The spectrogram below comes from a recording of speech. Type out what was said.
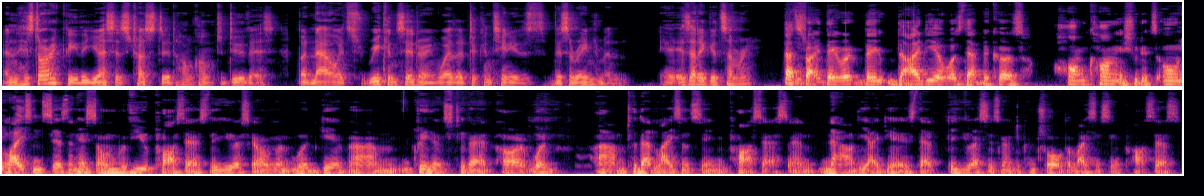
And historically, the US has trusted Hong Kong to do this, but now it's reconsidering whether to continue this, this arrangement. Is that a good summary? That's right. They were, they, the idea was that because Hong Kong issued its own licenses and its own review process, the U.S. government would give um, credence to that or would um, to that licensing process. And now the idea is that the U.S. is going to control the licensing process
